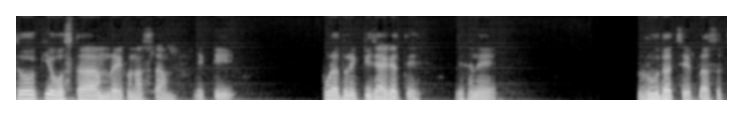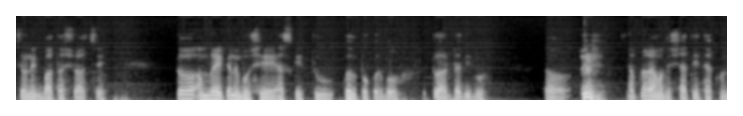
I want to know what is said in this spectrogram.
তো কি অবস্থা? আমরা এখন আসলাম একটি পুরাতন একটি জায়গাতে যেখানে রোদ আছে প্লাস হচ্ছে অনেক বাতাসও আছে। তো আমরা এখানে বসে আজকে একটু গল্প করব, একটু আড্ডা দিব। তো আপনারা আমাদের সাথেই থাকুন।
